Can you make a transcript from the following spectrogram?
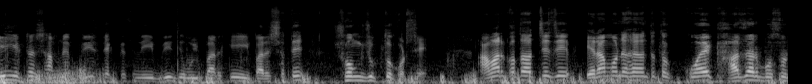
এই একটা সামনে ব্রিজ দেখতেছেন, এই ব্রিজ ওই পার্কে এই পারের সাথে সংযুক্ত করছে। আমার কথা হচ্ছে যে, এরা মনে হয় অন্তত কয়েক হাজার বছর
